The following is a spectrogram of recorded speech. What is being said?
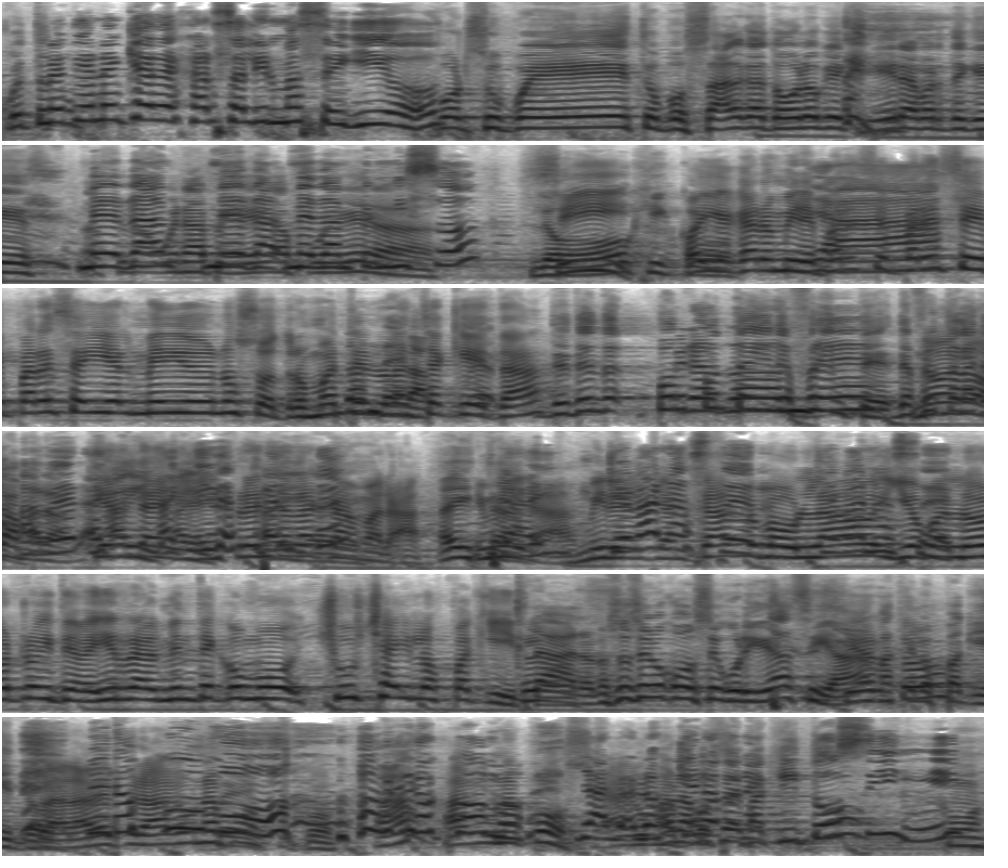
cuéntanos- me tienen que dejar salir más seguido. Por supuesto, pues salga todo lo que quiera, aparte que ¿Me dan- me da- me dan permiso? Lógico. Sí. Oiga, Caro, mire, Ya. parece, parece, parece ahí al medio de nosotros. Muéstrenos ¿Dónde? la chaqueta. Detenta- pon- ¿Pero ponte ahí de dónde? frente, de frente No, a la no, cámara. a ver, aquí, Quédate ahí, aquí de frente a la frente. cámara. Ahí y está. mira, ¿Qué mira, van a Giancarlo para un ¿Qué lado van a y yo para el otro y te veis realmente como Chucha y los Paquitos. Claro, nosotros hacemos como seguridad, sí, ah, ¿Cierto? más que los paquitos. Claro, a ver, ¿Pero haga una cómo? pose, po. ¿Pero Haga cómo? una pose. Ya, los, una ¿Una quiero pose de con Paquito? actitud, Sí, ¿Cómo?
